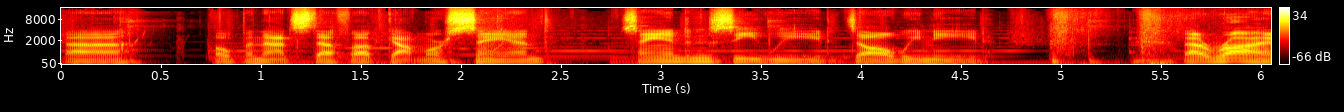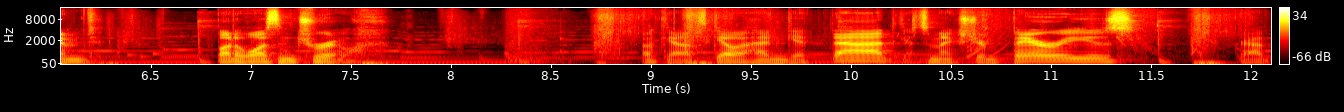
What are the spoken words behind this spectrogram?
Uh, open that stuff up, got more sand. Sand and seaweed, it's all we need. That rhymed, but it wasn't true. Okay, let's go ahead and get that, get some extra berries. Grab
